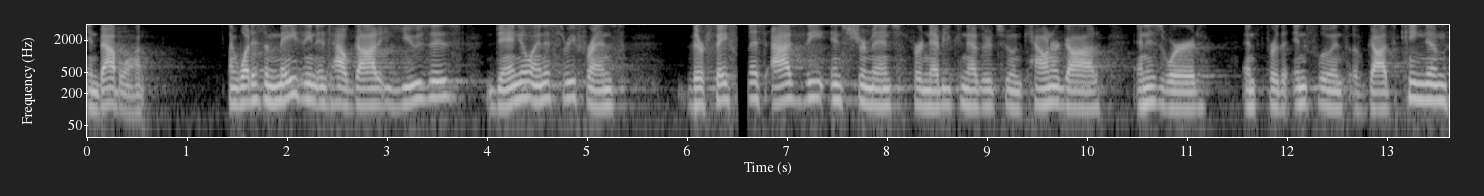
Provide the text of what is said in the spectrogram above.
in Babylon. And what is amazing is how God uses Daniel and his three friends, their faithfulness as the instrument for Nebuchadnezzar to encounter God and his word, and for the influence of God's kingdom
